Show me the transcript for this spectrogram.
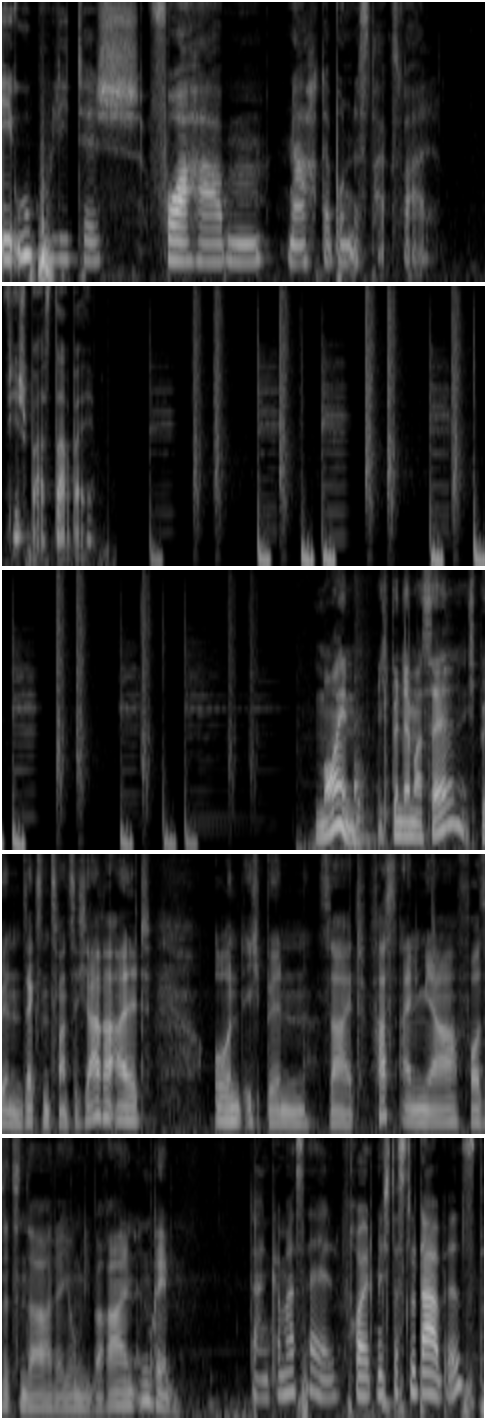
EU-politisch vorhaben nach der Bundestagswahl. Viel Spaß dabei. Moin, ich bin der Marcel, ich bin 26 Jahre alt und ich bin seit fast einem Jahr Vorsitzender der Jungen Liberalen in Bremen. Danke Marcel, freut mich, dass du da bist.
